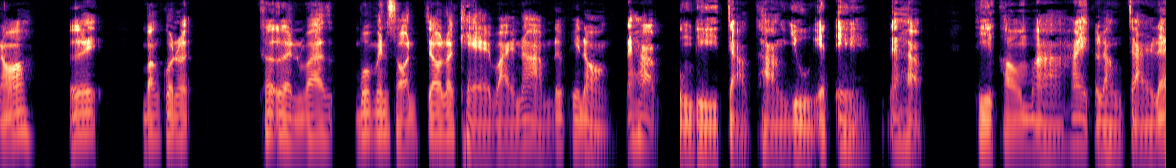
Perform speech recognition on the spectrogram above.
เนาะเอ้ย บางคนเขาเอ่นว่าโบเมนสอนเจ้าละแข่วายน้ำด้อพี่น้องนะครับคงดีจากทาง USA นะครับ ที่เข้ามาให้กำลังใจและ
